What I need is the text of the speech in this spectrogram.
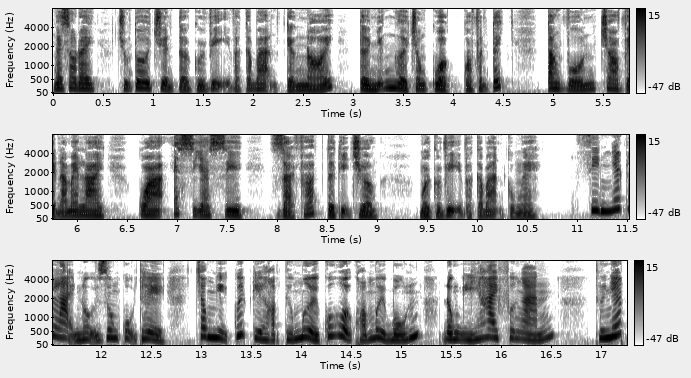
ngay sau đây chúng tôi chuyển tới quý vị và các bạn tiếng nói từ những người trong cuộc qua phân tích tăng vốn cho Vietnam Airlines qua SCIC giải pháp từ thị trường. Mời quý vị và các bạn cùng nghe. Xin nhắc lại nội dung cụ thể trong nghị quyết kỳ họp thứ 10 Quốc hội khóa 14 đồng ý hai phương án Thứ nhất,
